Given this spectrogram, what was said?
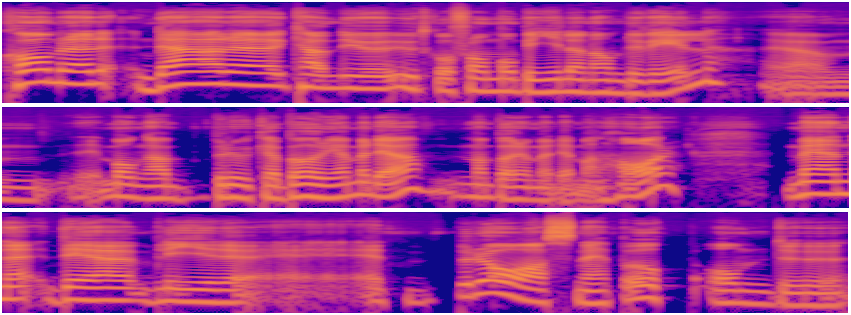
Kameror, där eh, kan du utgå från mobilen om du vill. Ehm, Många brukar börja med det. Man börjar med det man har. Men det blir eh, ett bra snäpp upp om du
